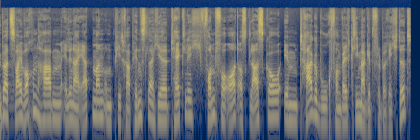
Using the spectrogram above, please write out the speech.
Über zwei Wochen haben Elena Erdmann und Petra Pinsler hier täglich von vor Ort aus Glasgow im Tagebuch vom Weltklimagipfel berichtet.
